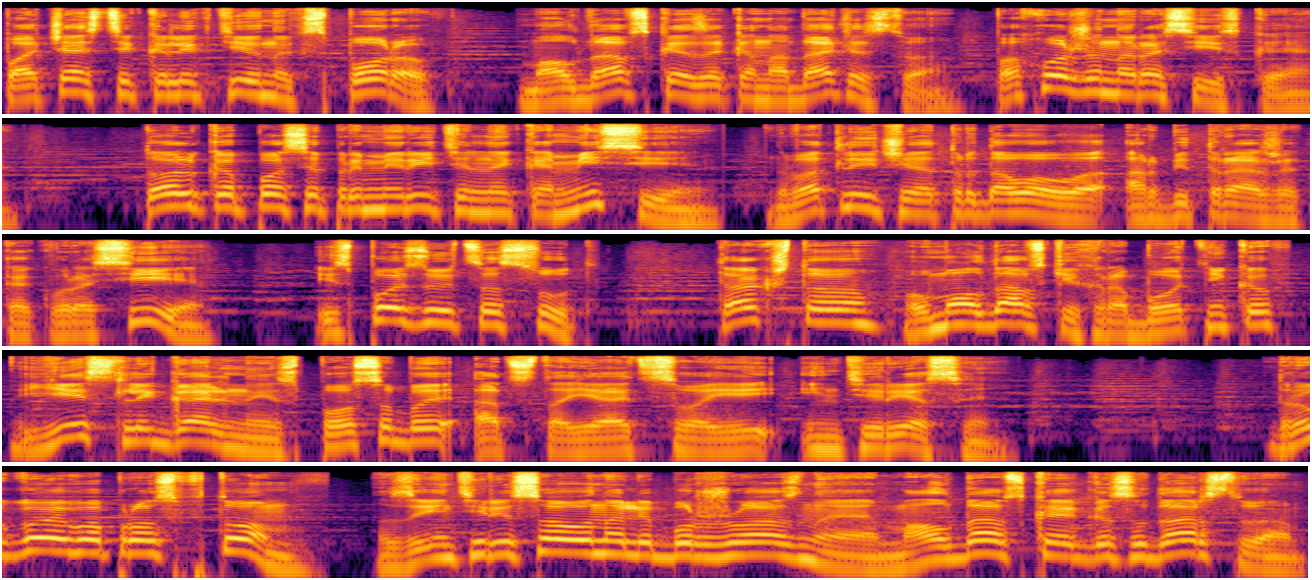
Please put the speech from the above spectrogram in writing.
по части коллективных споров Молдавское законодательство похоже на российское. Только после примирительной комиссии, в отличие от трудового арбитража, как в России, используется суд. Так что у молдавских работников есть легальные способы отстоять свои интересы. Другой вопрос в том, заинтересовано ли буржуазное молдавское государство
